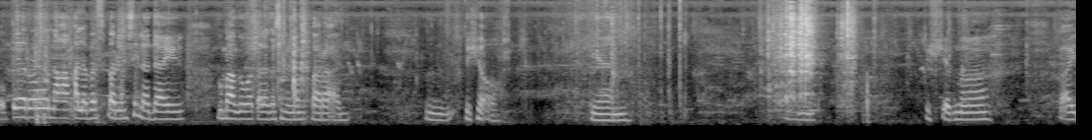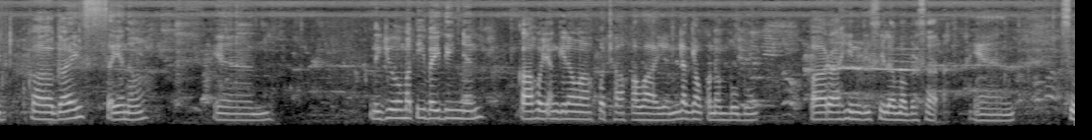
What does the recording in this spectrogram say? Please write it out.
O, pero nakakalabas pa rin sila dahil gumagawa talaga sila ng paraan. Hmm, ito siya, oh. Yan. Hmm. Ito siya, mga ka, ka guys. Ayan, oh. Yan. Medyo matibay din yan. Kahoy ang ginawa ko, tsaka kawayan. Nilagyan ko ng bubong para hindi sila mabasa. Ayan. So,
